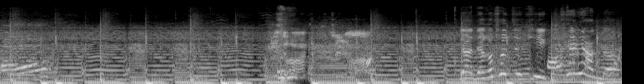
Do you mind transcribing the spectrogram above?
어, 나한테 붙으려나? 야 내가 솔직히 캐리한다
